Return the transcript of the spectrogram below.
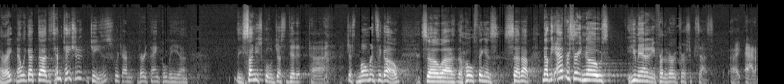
All right, now we got uh, the temptation of Jesus, which I'm very thankful the uh, the Sunday school just did it uh, just moments ago. So uh, the whole thing is set up. Now, the adversary knows humanity from the very first success. Right, Adam.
